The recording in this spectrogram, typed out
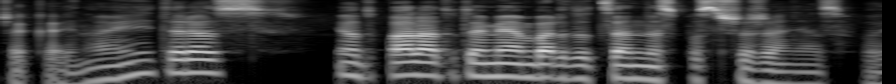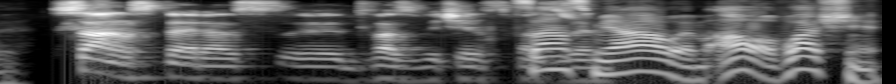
Czekaj, no i teraz nie odpala. Tutaj miałem bardzo cenne spostrzeżenia swoje. Sans teraz y, dwa zwycięstwa. Sans miałem. A o, właśnie.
